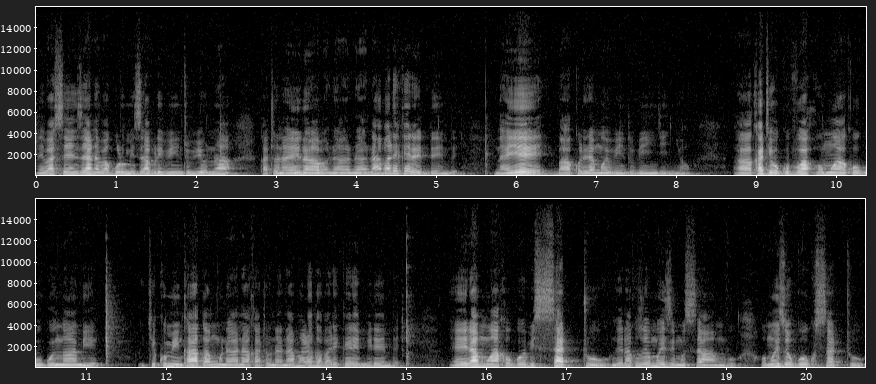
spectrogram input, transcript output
ne basenza ne bagulumiza buli bintu byonna. Katonda naye n'aba- na- na- n'abalekera eddembe. Naye bakoleramu ebintu bingi nnyo. Ah, kati okuva omwaka ogwo gweŋŋambye kikumi nkaaga mu munaana katonda n'amala gabalekera emirembe. Era mu mwaka ogwebisatu ngaenaku z'omwezi musanvu omwezi ogwokusatu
